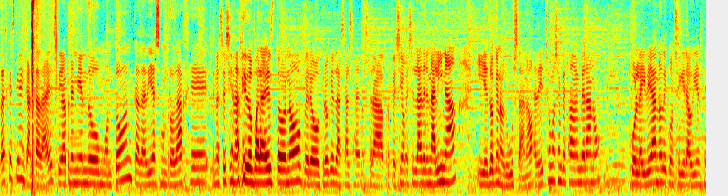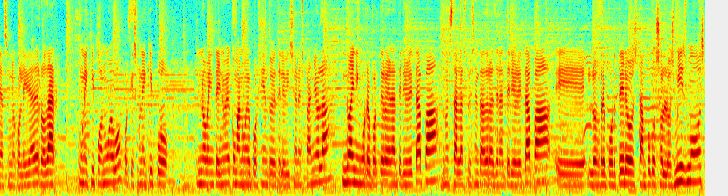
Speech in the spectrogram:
verdad es que estoy encantada, ¿eh? estoy aprendiendo un montón, cada día es un rodaje, no sé si he nacido para esto o no, pero creo que es la salsa de nuestra profesión, es la adrenalina y es lo que nos gusta. ¿no? De hecho hemos empezado en verano con la idea no de conseguir audiencia, sino con la idea de rodar un equipo nuevo, porque es un equipo 99,9% de televisión española. No hay ningún reportero de la anterior etapa, no están las presentadoras de la anterior etapa, eh, los reporteros tampoco son los mismos.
